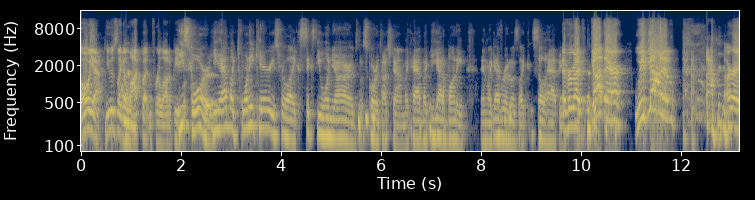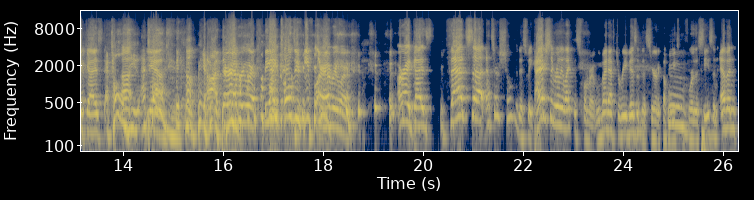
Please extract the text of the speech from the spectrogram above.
Oh yeah, he was like a Um, lock button for a lot of people. He scored. He had like 20 carries for like 61 yards, but scored a touchdown. Like had like he got a bunny, and like everyone was like so happy. Everybody got there. We got him. All right, guys. I told Uh, you. I told yeah. you. oh God, they're everywhere. The I told you people are everywhere. All right, guys. That's uh that's our show for this week. I actually really like this format. We might have to revisit this here in a couple weeks Mm. before the season. Evan,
